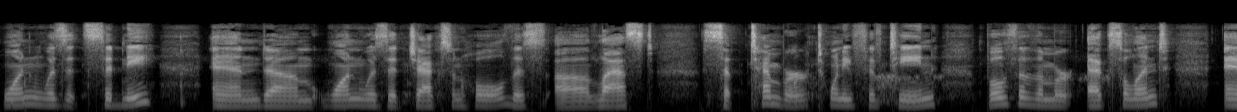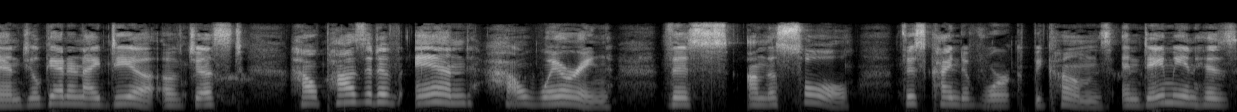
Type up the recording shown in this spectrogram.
One was at Sydney, and um, one was at Jackson Hole this uh, last September 2015. Both of them are excellent, and you'll get an idea of just how positive and how wearing this on the soul this kind of work becomes. And Damien has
